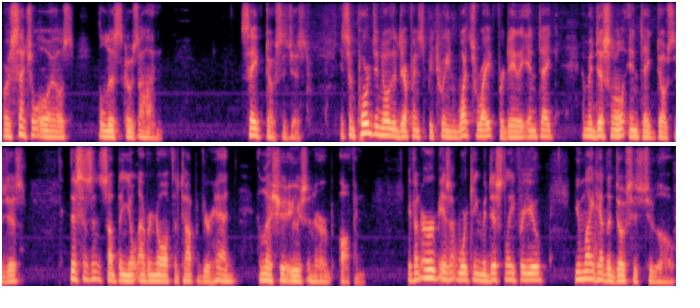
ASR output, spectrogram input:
or essential oils. The list goes on. Safe dosages. It's important to know the difference between what's right for daily intake and medicinal intake dosages. This isn't something you'll ever know off the top of your head unless you use an herb often. If an herb isn't working medicinally for you, you might have the dosage too low,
